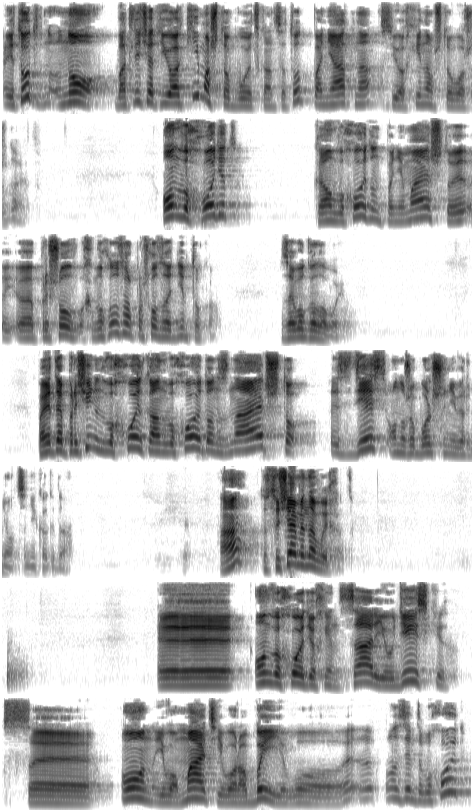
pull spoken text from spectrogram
и тут, но в отличие от Йоакима, что будет в конце, тут понятно с Йоахином, что его ожидает. Он выходит, когда он выходит, он понимает, что э, пришел, Навуходоносор прошел за одним только, за его головой. По этой причине он выходит, когда он выходит, он знает, что здесь он уже больше не вернется никогда. А? С вещами на выход. Э, он выходит, Йохин, царь иудейский, с, э, он, его мать, его рабы, его... Э, он с ним-то выходит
